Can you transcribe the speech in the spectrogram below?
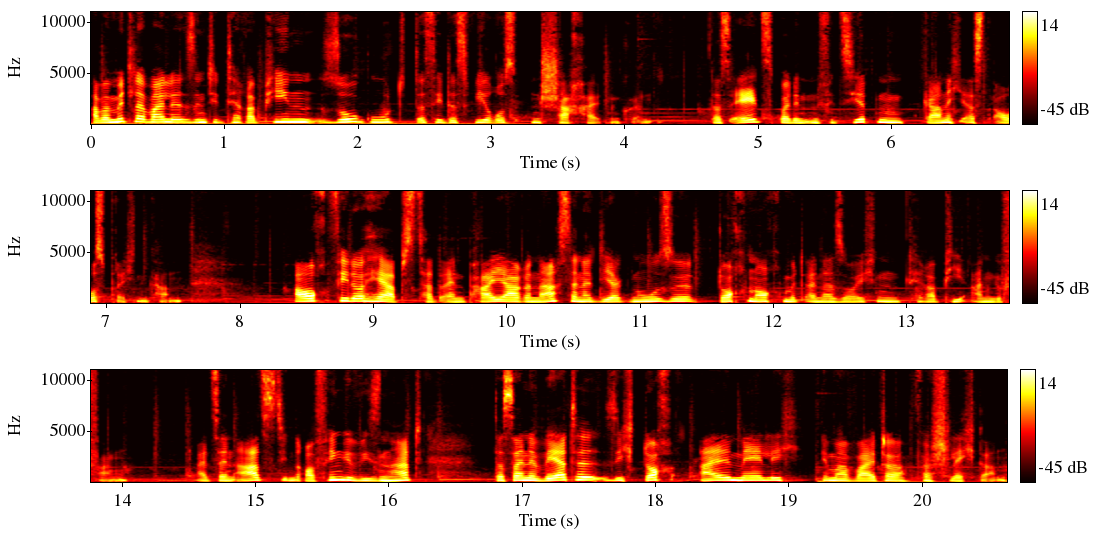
aber mittlerweile sind die Therapien so gut, dass sie das Virus in Schach halten können dass AIDS bei den Infizierten gar nicht erst ausbrechen kann. Auch Fedor Herbst hat ein paar Jahre nach seiner Diagnose doch noch mit einer solchen Therapie angefangen. Als sein Arzt ihn darauf hingewiesen hat, dass seine Werte sich doch allmählich immer weiter verschlechtern.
